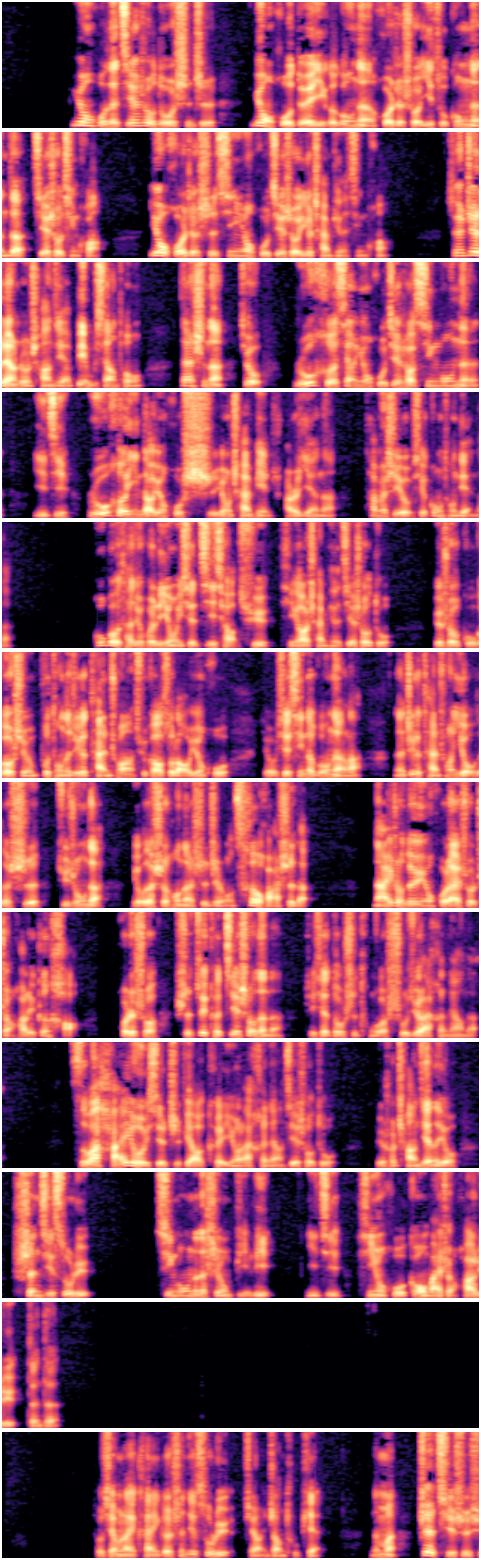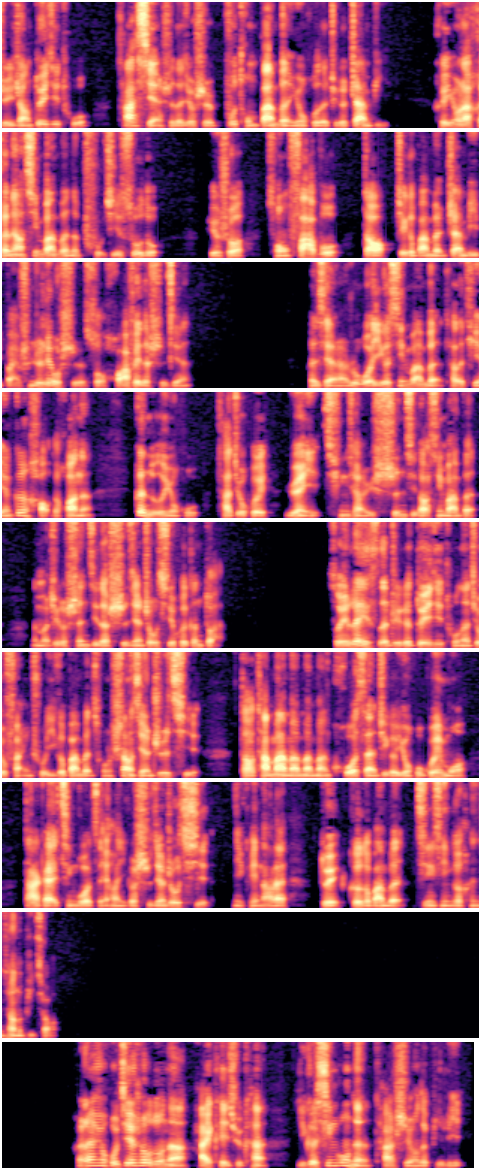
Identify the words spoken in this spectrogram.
用户的接受度是指用户对一个功能或者说一组功能的接受情况，又或者是新用户接受一个产品的情况。虽然这两种场景并不相同，但是呢，就如何向用户介绍新功能。以及如何引导用户使用产品而言呢？他们是有一些共同点的。Google 它就会利用一些技巧去提高产品的接受度，比如说 Google 使用不同的这个弹窗去告诉老用户有一些新的功能了。那这个弹窗有的是居中的，有的时候呢是这种侧滑式的，哪一种对于用户来说转化率更好，或者说是最可接受的呢？这些都是通过数据来衡量的。此外，还有一些指标可以用来衡量接受度，比如说常见的有升级速率。新功能的使用比例以及新用户购买转化率等等。首先，我们来看一个升级速率这样一张图片。那么，这其实是一张堆积图，它显示的就是不同版本用户的这个占比，可以用来衡量新版本的普及速度。比如说，从发布到这个版本占比百分之六十所花费的时间。很显然，如果一个新版本它的体验更好的话呢？更多的用户他就会愿意倾向于升级到新版本，那么这个升级的时间周期会更短。所以类似的这个堆积图呢，就反映出一个版本从上线之日起到它慢慢慢慢扩散这个用户规模，大概经过怎样一个时间周期？你可以拿来对各个版本进行一个横向的比较。衡量用户接受度呢，还可以去看一个新功能它使用的比例。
